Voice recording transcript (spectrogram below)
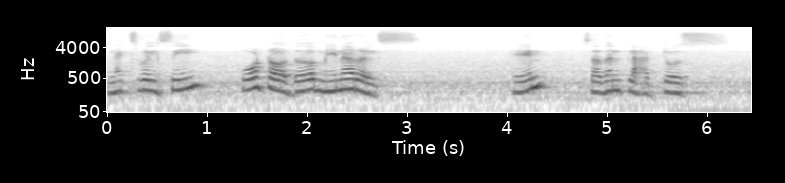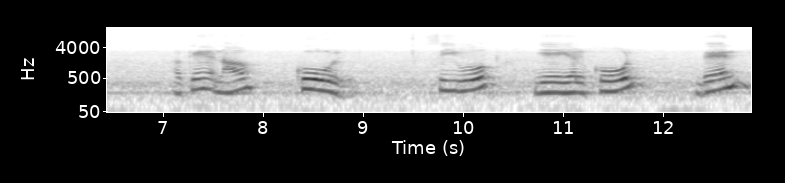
next we'll see what are the minerals in southern plateaus okay now coal c o a l coal then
